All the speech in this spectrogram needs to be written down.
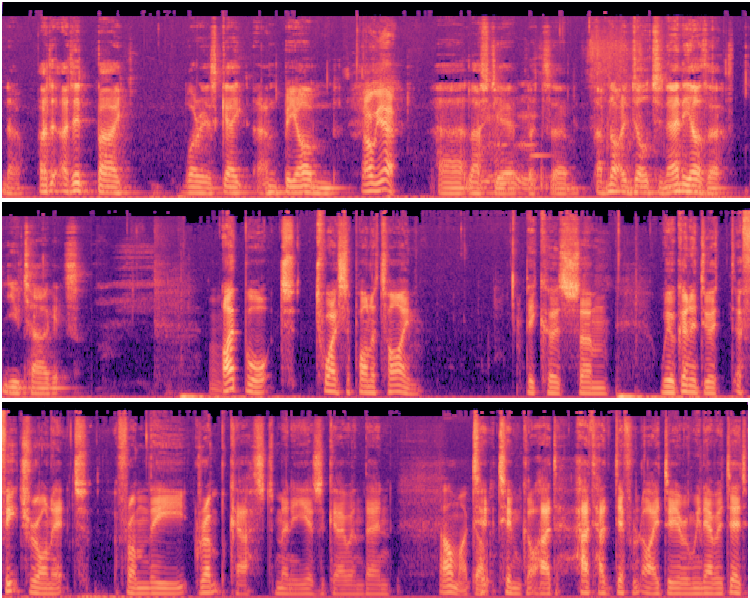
No. I, d- I did buy Warriors Gate and Beyond Oh yeah. uh, last year, but um, I've not indulged in any other new targets. I bought Twice Upon a Time because um, we were going to do a, a feature on it from the Grumpcast many years ago, and then Oh my god! Tim got had had had different idea, and we never did.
